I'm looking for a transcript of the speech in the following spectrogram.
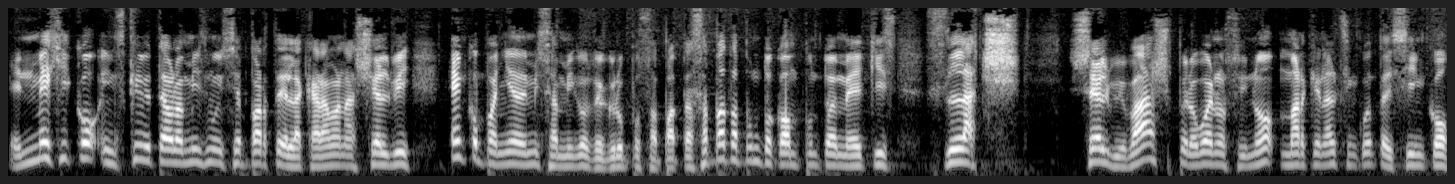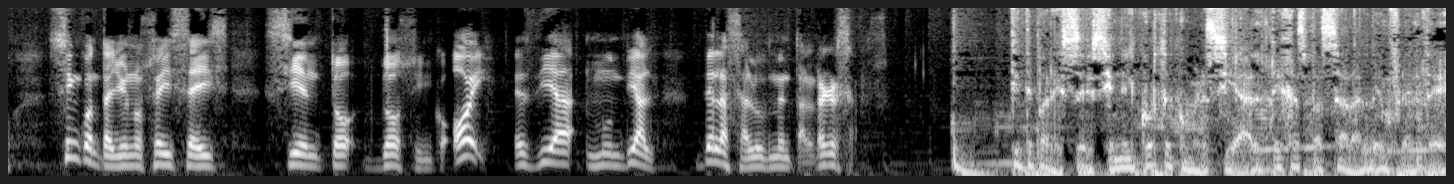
En México inscríbete ahora mismo y sé parte de la caravana Shelby en compañía de mis amigos de Grupo Zapata zapata.com.mx slash Shelby Bash, pero bueno, si no, marquen al 55 5166 1025. Hoy es Día Mundial de la Salud Mental. Regresamos. ¿Qué te parece si en el corte comercial dejas pasar al de enfrente?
